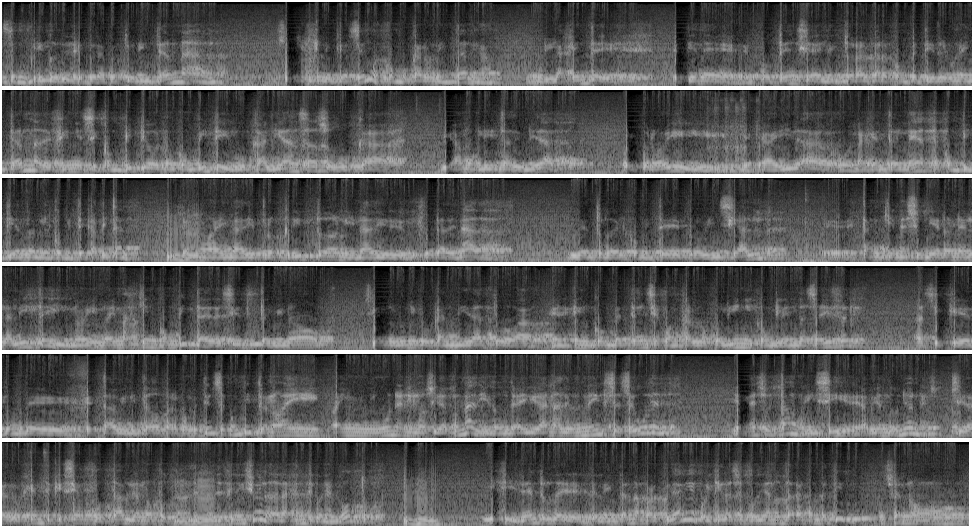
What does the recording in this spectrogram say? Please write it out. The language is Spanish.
sentido de, la cuestión interna, nosotros lo que hacemos es convocar una interna. La gente que tiene potencia electoral para competir en una interna define si compite o no compite y busca alianzas o busca, digamos, listas de unidad. Hoy por hoy, AIDA o la gente del NEA está compitiendo en el Comité Capital. O sea, no hay nadie proscripto ni nadie fuera de nada y dentro del comité provincial eh, están quienes se unieron en la lista y no hay, no hay más quien compita, es decir, terminó siendo el único candidato en, competencia Juan Carlos Polini con Glenda Seifer, así que donde está habilitado para competir se compite, no hay, hay ninguna animosidad con nadie, donde hay ganas de unirse se unen. Y en eso estamos y sigue habiendo uniones. Si hay gente que sea potable o no potable, la definición la da la gente con el voto y dentro de, la interna partidaria cualquiera se podía anotar a competir. O sea, no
